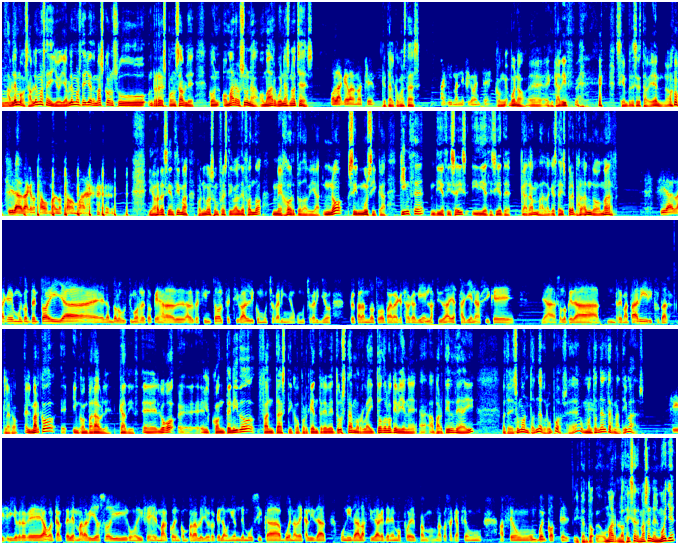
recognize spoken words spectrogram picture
Hablemos, hablemos de ello y hablemos de ello además con su responsable, con Omar Osuna. Omar, buenas noches. Hola, qué buenas noches. ¿Qué tal? ¿Cómo estás? Aquí magníficamente. bueno, eh, en Cádiz siempre se está bien, ¿no? Sí, la verdad que no estamos mal, no estamos mal. y ahora si encima ponemos un festival de fondo, mejor todavía. No sin música. 15, 16 y 17. Caramba, la que estáis preparando, Omar. Sí, la verdad que muy contento ahí ya eh, dando los últimos retoques al, recinto, al festival y con mucho cariño, con mucho cariño preparando todo para que salga bien. La ciudad ya está llena, así que ya solo queda rematar y disfrutar. Claro, el marco eh, incomparable, Cádiz. Eh, luego el contenido fantástico, porque entre Vetusta, Morla y todo lo que viene a, partir de ahí, pues tenéis un montón de grupos, ¿eh? un montón de alternativas. Sí, sí, yo creo que vamos, el cartel es maravilloso y como dices, el marco es incomparable. Yo creo que la unión de música buena, de calidad, unida a la ciudad que tenemos, pues vamos, una cosa que hace un, hace un, buen cóctel. Y tanto, Omar, ¿lo hacéis además en el muelle?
